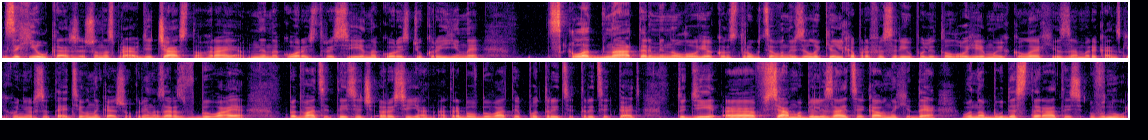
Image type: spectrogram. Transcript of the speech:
Захіл каже, що насправді часто грає не на користь Росії, на користь України. Складна термінологія, конструкція. Вони взяли кілька професорів політології, моїх колег із американських університетів. Вони кажуть, що Україна зараз вбиває по 20 тисяч росіян, а треба вбивати по 30-35. Тоді е, вся мобілізація, яка в них іде, вона буде стиратись в нуль.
